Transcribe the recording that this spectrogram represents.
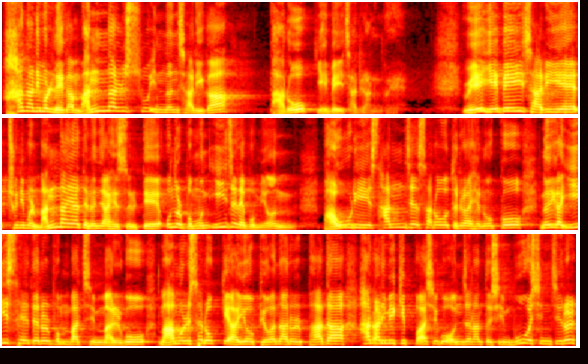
하나님을 내가 만날 수 있는 자리가 바로 예배의 자리라는 거예요. 왜 예배의 자리에 주님을 만나야 되느냐 했을 때 오늘 본문 2절에 보면 바울이 산제사로 들으라 해놓고 너희가 이 세대를 본받지 말고 마음을 새롭게 하여 변화를 받아 하나님이 기뻐하시고 온전한 뜻이 무엇인지를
